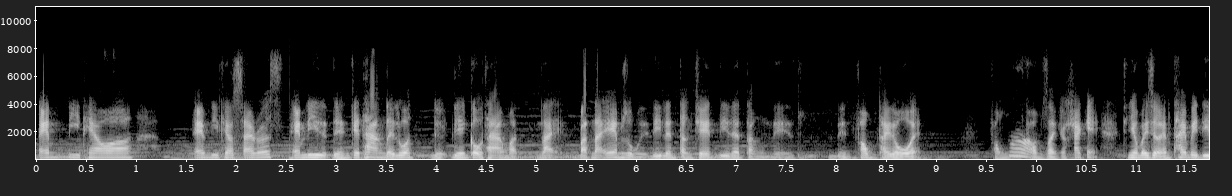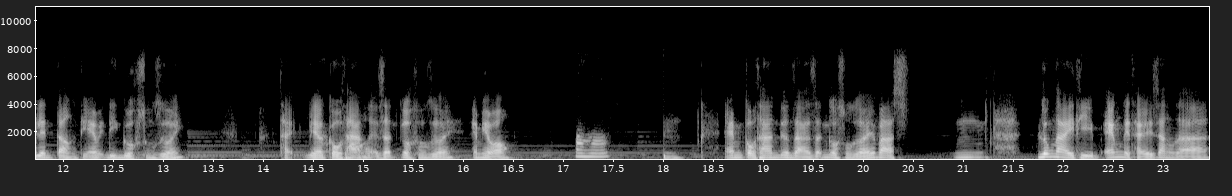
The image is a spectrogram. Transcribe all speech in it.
em đi theo ờ, em đi theo Cyrus, em đi đến cái thang đấy luôn, đi, đến cầu thang mà nãy ban nãy em dùng để đi lên tầng trên, đi lên tầng để đến phòng thay đồ ấy. Phòng Ờ. phòng dành cho khách ấy. Thì nhưng bây giờ em thay vì đi lên tầng thì em lại đi ngược xuống dưới. Thay, bây giờ cầu thang lại dẫn ngược xuống dưới, em hiểu không? Ừ hứ. em cầu thang đơn giản dẫn ngược xuống dưới và ừm, lúc này thì em có thể thấy rằng là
